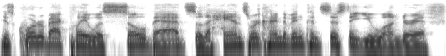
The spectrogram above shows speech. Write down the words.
His quarterback play was so bad, so the hands were kind of inconsistent. You wonder if,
